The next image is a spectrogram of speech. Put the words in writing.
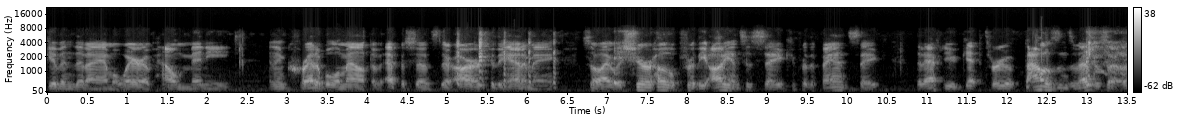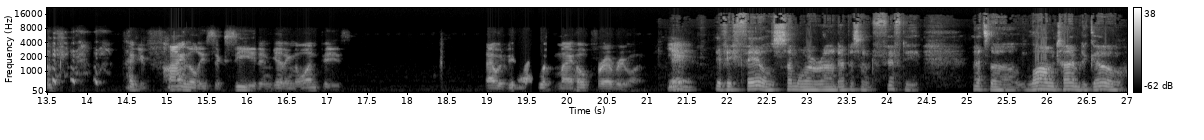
given that I am aware of how many, an incredible amount of episodes there are to the anime. So I would sure hope, for the audience's sake, for the fans' sake, that after you get through thousands of episodes, that you finally succeed in getting the One Piece. That would be my, my hope for everyone. Yeah. If he fails somewhere around episode 50, that's a long time to go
